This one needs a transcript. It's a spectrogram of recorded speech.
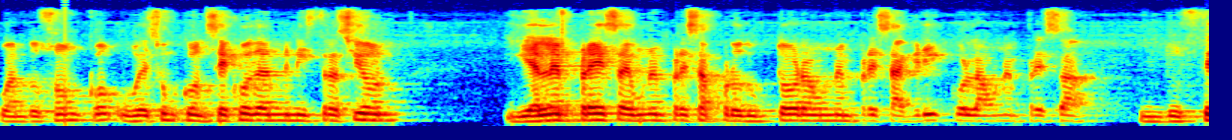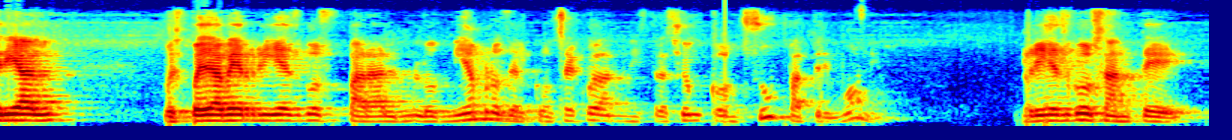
cuando son, es un consejo de administración y es la empresa, es una empresa productora, una empresa agrícola, una empresa industrial, pues puede haber riesgos para los miembros del consejo de administración con su patrimonio, riesgos ante,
